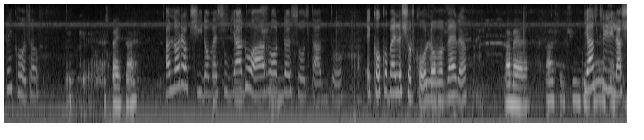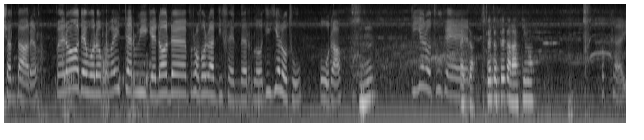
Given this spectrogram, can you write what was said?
Che cosa? Perché? Aspetta, eh. Allora uccido Vesuviano, Aaron soltanto. E Cocomelle e Sciorcollo, va bene? Va bene. Lascia il 5. Gli altri li lascio andare. Però devono promettermi che non eh, provano a difenderlo. Diglielo tu, ora. Mhm. Diglielo tu che... Aspetta, aspetta, aspetta un attimo. Ok.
